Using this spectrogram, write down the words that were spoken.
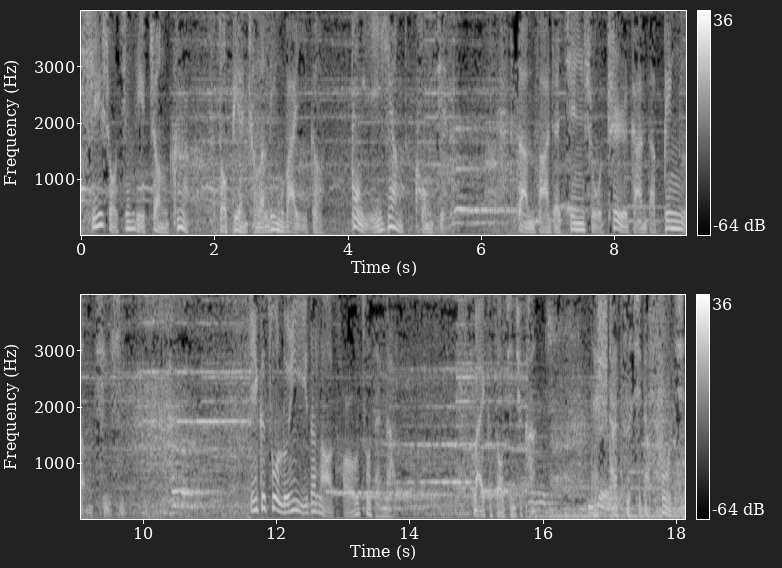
洗手间里整个都变成了另外一个不一样的空间，散发着金属质感的冰冷气息。一个坐轮椅的老头坐在那儿。麦克走进去看，那是他自己的父亲。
